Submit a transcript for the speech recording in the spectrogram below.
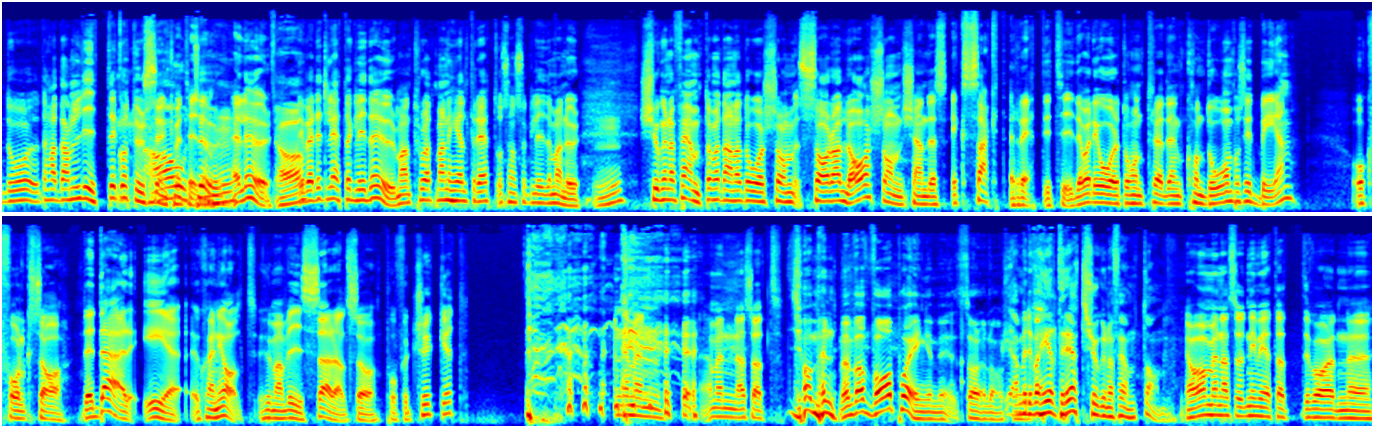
då hade han lite gått ur synk Ja, med otur. tiden. Mm. Eller hur? Ja. Det är väldigt lätt att glida ur. Man tror att man är helt rätt och sen så glider man ur. Mm. 2015 var ett annat år som Sara Larsson kändes exakt rätt i tid. Det var det året då hon trädde en kondom på sitt ben. Och folk sa, det där är genialt. Hur man visar alltså på förtrycket. Nej men, ja, men alltså att... Ja, men... men vad var poängen med Sara Larsson? Ja men det var helt rätt 2015. Ja men alltså ni vet att det var en... eh,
